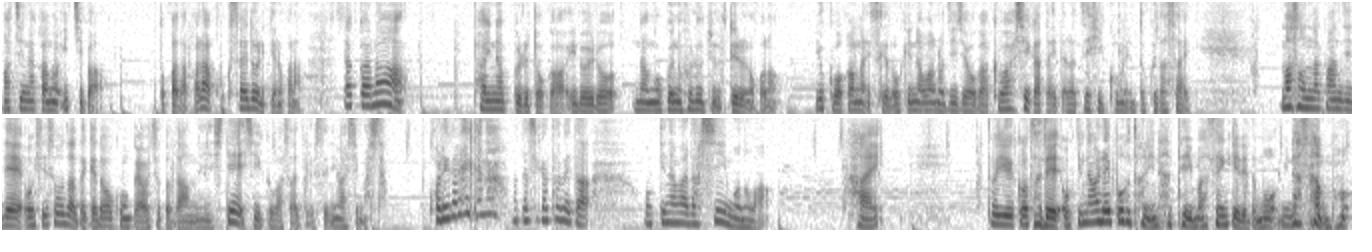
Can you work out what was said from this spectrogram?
街中の市場とかだから国際通りっていうのかな。だからパイナップルとかいろいろ南国のフルーツ売ってるのかな。よくわかんないですけど沖縄の事情が詳しい方いたら是非コメントください。まあそんな感じで美味しそうだったけど今回はちょっと断念してシークワーサージュースにはしました。これぐらいかな。私が食べた沖縄らしいものは？はいということで沖縄レポートになっていませんけれども皆さんも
